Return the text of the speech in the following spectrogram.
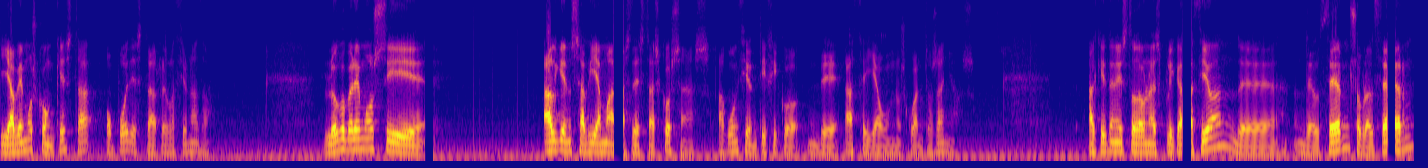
y ya vemos con qué está o puede estar relacionado. Luego veremos si alguien sabía más de estas cosas, algún científico de hace ya unos cuantos años. Aquí tenéis toda una explicación del CERN, sobre el CERN,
